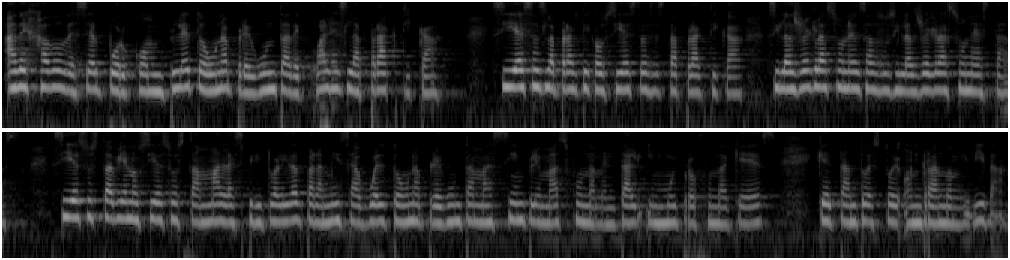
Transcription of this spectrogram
ha dejado de ser por completo una pregunta de cuál es la práctica, si esa es la práctica o si esta es esta práctica, si las reglas son esas o si las reglas son estas, si eso está bien o si eso está mal. La espiritualidad para mí se ha vuelto una pregunta más simple y más fundamental y muy profunda que es, ¿qué tanto estoy honrando mi vida?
